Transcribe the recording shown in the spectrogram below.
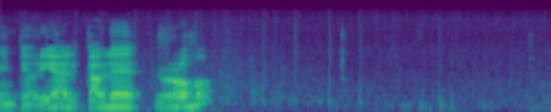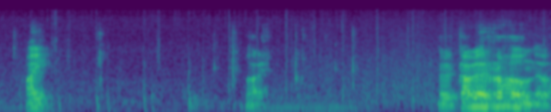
En teoría, el cable rojo... Ahí. Vale. ¿El cable rojo dónde va?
